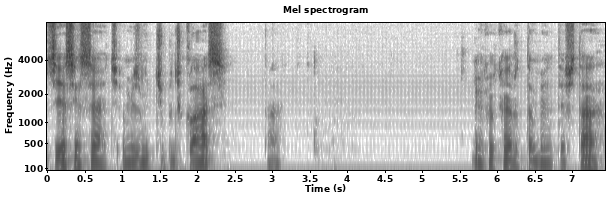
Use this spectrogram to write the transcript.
se esse insert é o mesmo tipo de classe, tá? E o que eu quero também testar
